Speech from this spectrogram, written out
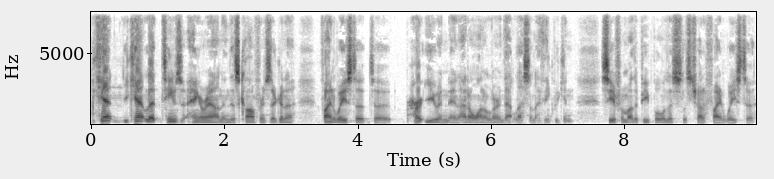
you can't you can't let teams hang around in this conference. They're going to find ways to, to hurt you, and, and I don't want to learn that lesson. I think we can see it from other people. Let's let's try to find ways to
